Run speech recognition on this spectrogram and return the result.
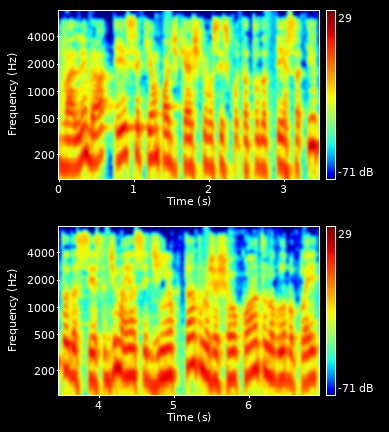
Vale lembrar, esse aqui é um podcast que você escuta toda terça e toda sexta de manhã cedinho, tanto no G-Show quanto no Globoplay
